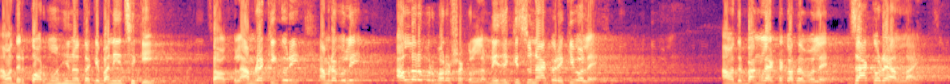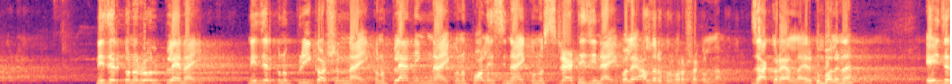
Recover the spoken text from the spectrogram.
আমাদের কর্মহীনতাকে বানিয়েছি কি? তাওয়াক্কুল। আমরা কি করি? আমরা বলি, আল্লাহর উপর ভরসা করলাম। নিজে কিছু না করে কি বলে? আমাদের বাংলা একটা কথা বলে, যা করে আল্লাহ। নিজের কোনো রোল প্লে নাই, নিজের কোনো প্রিকশন নাই, কোনো প্ল্যানিং নাই, কোনো পলিসি নাই, কোনো স্ট্র্যাটেজি নাই, বলে আল্লাহর উপর ভরসা করলাম। যা করে আল্লাহ, এরকম বলে না? এই যে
